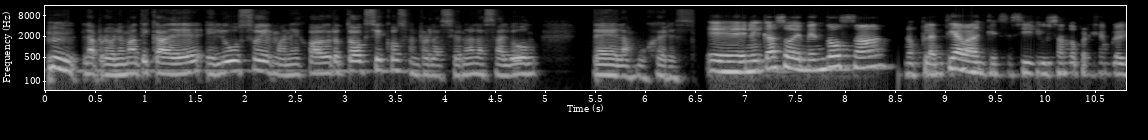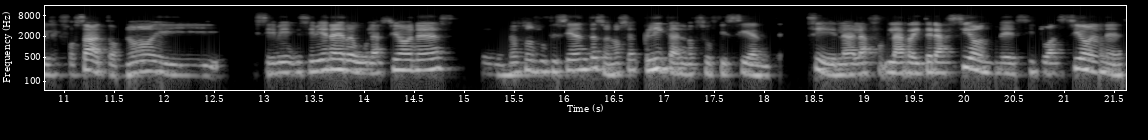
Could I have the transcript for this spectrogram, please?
la problemática del el uso y el manejo de agrotóxicos en relación a la salud de las mujeres. Eh, en el caso de Mendoza, nos planteaban que se sigue usando, por ejemplo, el glifosato, ¿no? Y si bien, si bien hay regulaciones, eh, no son suficientes o no se aplican lo suficiente sí, la, la, reiteración de situaciones,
